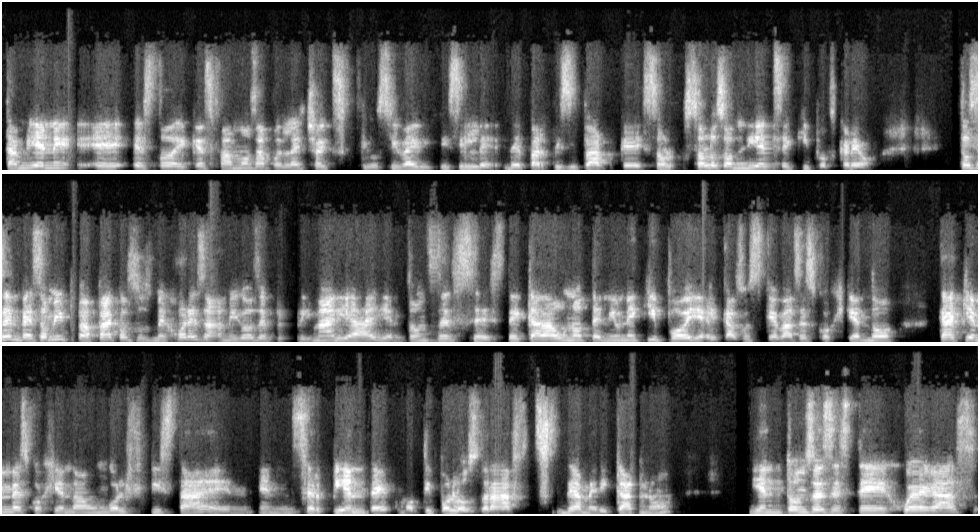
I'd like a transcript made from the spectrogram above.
también eh, esto de que es famosa, pues la ha hecho exclusiva y difícil de, participar, porque solo son 10 equipos, creo. Entonces empezó mi papá con sus mejores amigos de primaria y entonces este, cada uno tenía un equipo y el caso es que vas escogiendo, cada quien va escogiendo a un golfista en, en serpiente, como tipo los drafts de americano. Y entonces este, juegas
